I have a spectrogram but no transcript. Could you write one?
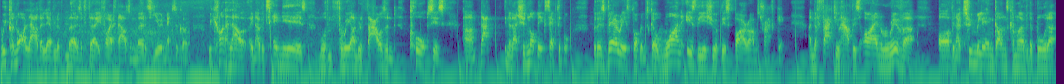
we cannot allow the level of murders of 35,000 murders a year in Mexico. We can't allow, you know, over 10 years, more than 300,000 corpses. Um, that, you know, that should not be acceptable. But there's various problems. Go one is the issue of this firearms trafficking, and the fact you have this iron river of you know two million guns coming over the border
